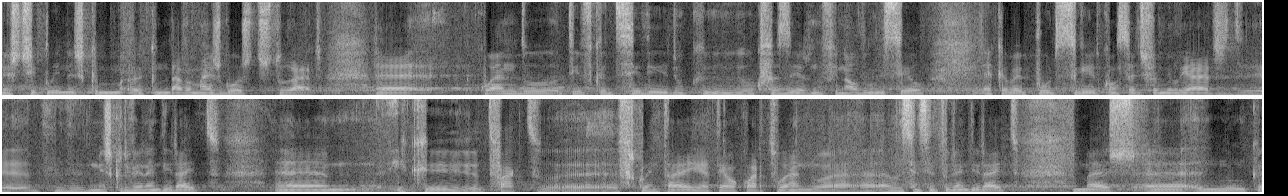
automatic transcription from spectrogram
as disciplinas que me, que me davam dava mais gosto de estudar. Uh, quando tive que decidir o que, o que fazer no final do liceu, acabei por seguir conselhos familiares de, de, de me inscrever em Direito. Um, e que de facto uh, frequentei até ao quarto ano a, a licenciatura em Direito, mas uh, nunca,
